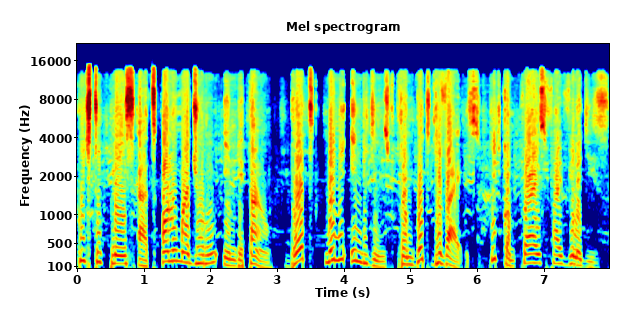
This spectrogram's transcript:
which took place at Onumajuru in the town, brought many indigents from both divides, which comprise five villages,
